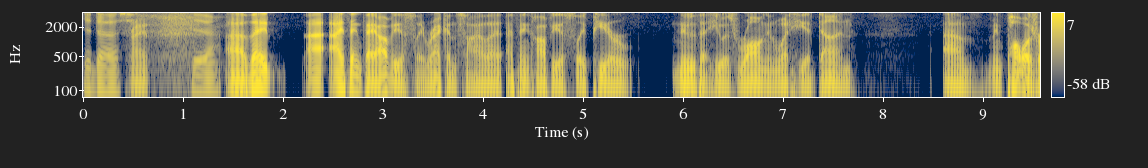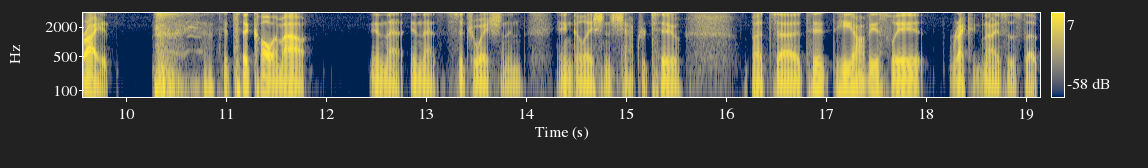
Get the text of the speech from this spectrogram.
It does. right? Yeah. Uh, they, I, I think they obviously reconcile. I, I think obviously Peter knew that he was wrong in what he had done. Um, I mean, Paul was right to call him out in that in that situation in in Galatians chapter two, but uh, t- he obviously recognizes that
